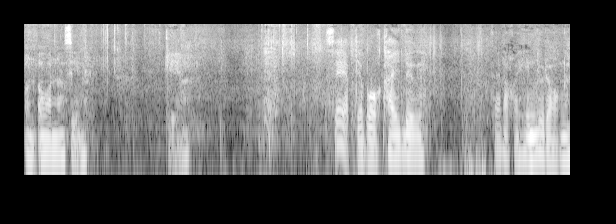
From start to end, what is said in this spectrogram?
อ่อนๆนั่งสินะแกงแซ่บจะบอกใครเลยแต่เราเคยเห็นอยู่ดอกนึง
